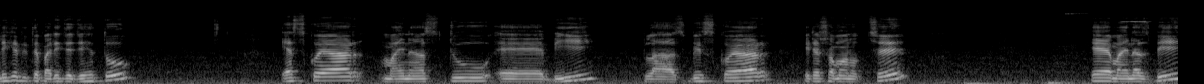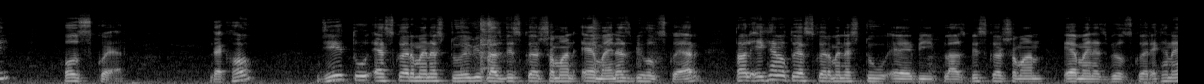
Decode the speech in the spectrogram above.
লিখে দিতে পারি যে যেহেতু a square minus two a b plus b square এটা সমান হচ্ছে a minus b whole square দেখো, যেহেতু a square minus two a b plus b square সমান a minus b whole square তাহলে এখানেও তো square minus two a b plus b square সমান এ মাইনাস বি স্কোয়ার এখানে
